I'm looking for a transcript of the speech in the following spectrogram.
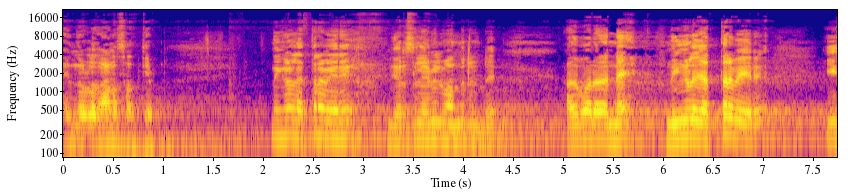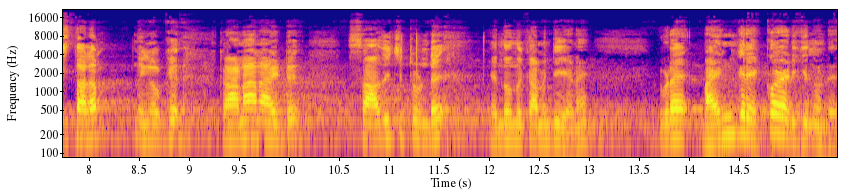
എന്നുള്ളതാണ് സത്യം. നിങ്ങൾ എത്ര പേര് ജെറുസലേമിൽ വന്നിട്ടുണ്ട്? അതുപോലെ തന്നെ നിങ്ങൾ എത്ര പേര് ഈ സ്ഥലം നിങ്ങൾക്ക് കാണാനായിട്ട് സാധിച്ചിട്ടുണ്ട് എന്നൊന്ന് കമന്റ് ചെയ്യണേ. ഇവിടെ ഭയങ്കര എക്കോ അടിക്കുന്നുണ്ട്.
